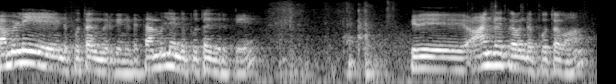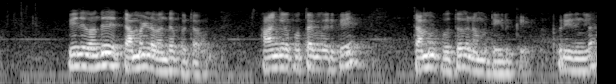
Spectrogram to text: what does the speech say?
தமிழே இந்த புத்தகம் இருக்குது எங்கிட்ட தமிழே இந்த புத்தகம் இருக்குது இது ஆங்கிலத்தில் வந்த புத்தகம். இது வந்து தமிழில் வந்த புத்தகம். ஆங்கில புத்தகம் இருக்குது தமிழ் புத்தகம் நம்மகிட்ட இருக்குது புரியுதுங்களா?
